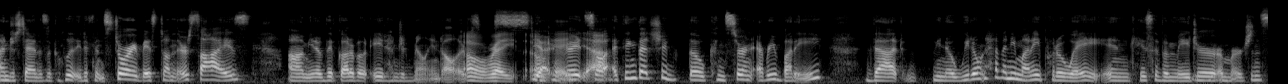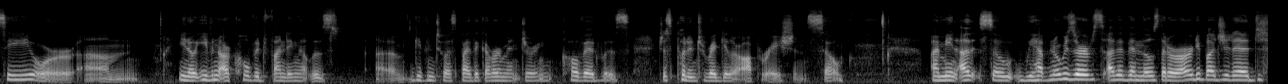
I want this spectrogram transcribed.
understand is a completely different story based on their size. Um, you know, they've got about eight hundred million dollars. Oh, right. Yeah, okay. Right. Yeah. So I think that should though concern everybody that you know we don't have any money put away in case of a major mm-hmm. emergency or um, you know even our COVID funding that was um, given to us by the government during COVID was just put into regular operations. So. I mean, so we have no reserves other than those that are already budgeted,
